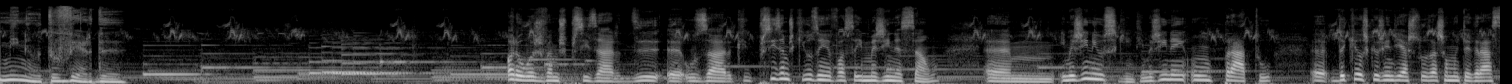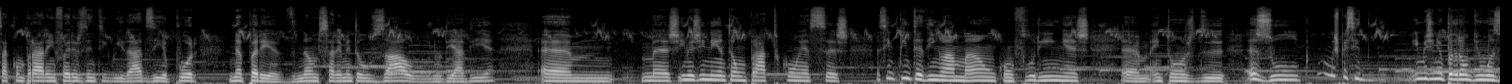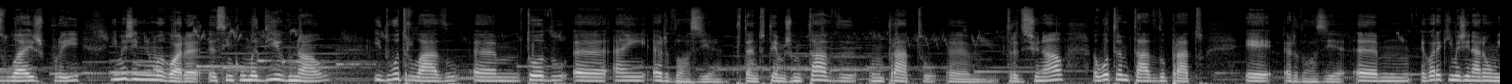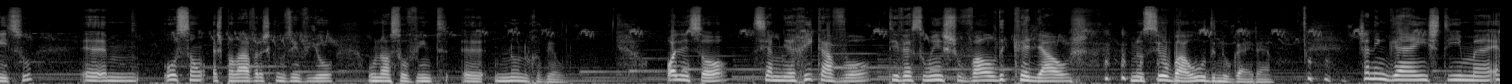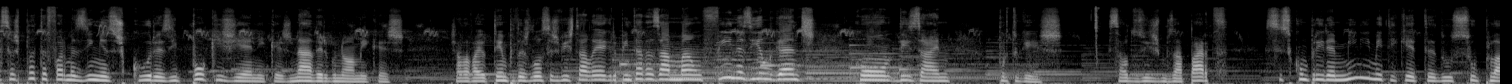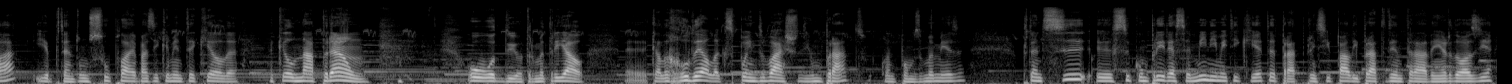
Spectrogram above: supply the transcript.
Minuto Verde. Ora, hoje vamos precisar de uh, usar, que precisamos que usem a vossa imaginação. Um, imaginem o seguinte: imaginem um prato uh, daqueles que hoje em dia as pessoas acham muita graça a comprar em feiras de antiguidades e a pôr na parede, não necessariamente a usá-lo no dia a dia. Um, mas imaginem então um prato com essas, assim pintadinho à mão, com florinhas, um, em tons de azul, uma espécie de. Imaginem o padrão de um azulejo por aí. Imaginem-no agora, assim com uma diagonal e do outro lado um, todo uh, em ardósia. Portanto, temos metade um prato um, tradicional, a outra metade do prato é ardósia. Um, agora que imaginaram isso, ouçam as palavras que nos enviou o nosso ouvinte uh, Nuno Rebelo. Olhem só se a minha rica avó tivesse um enxoval de calhaus no seu baú de Nogueira. Já ninguém estima essas plataformazinhas escuras e pouco higiênicas, nada ergonómicas. Já lá vai o tempo das louças Vista Alegre, pintadas à mão, finas e elegantes, com design português. Saudosismos à parte, se se cumprir a mínima etiqueta do suplá, e é portanto um suplá é basicamente aquele, aquele naperão ou de outro material, eh, aquela rodela que se põe debaixo de um prato, quando pomos uma mesa, Portanto, se, eh, se cumprir essa mínima etiqueta, prato principal e prato de entrada em ardósia,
